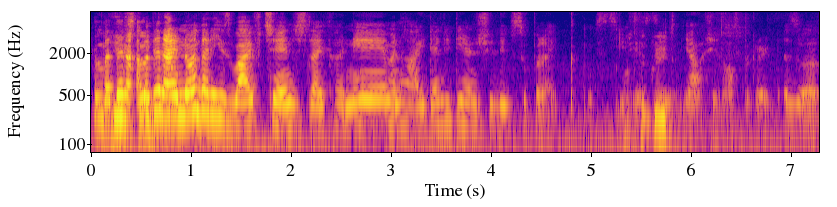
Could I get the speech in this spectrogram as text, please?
but then but then I know that his wife changed like her name and her identity and she lives super like mysterious grid. yeah she's off the grid as well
